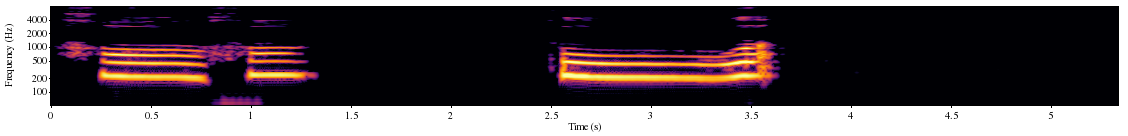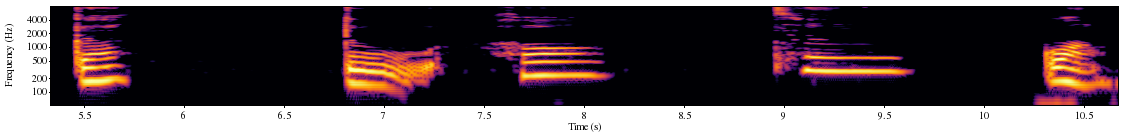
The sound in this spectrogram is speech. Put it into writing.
好好把握搿大好春光。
